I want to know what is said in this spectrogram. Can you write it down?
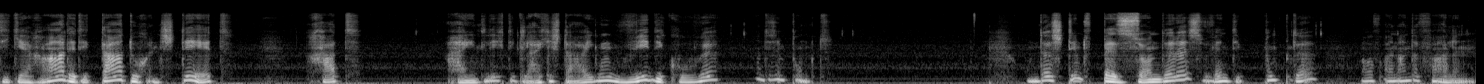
die Gerade, die dadurch entsteht, hat eigentlich die gleiche Steigung wie die Kurve an diesem Punkt. Und das stimmt besonders, wenn die Punkte aufeinander fallen.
